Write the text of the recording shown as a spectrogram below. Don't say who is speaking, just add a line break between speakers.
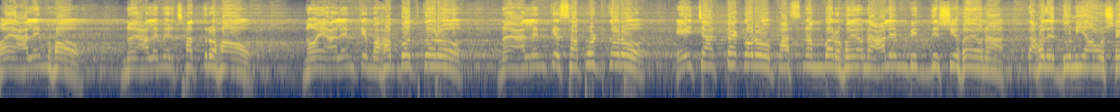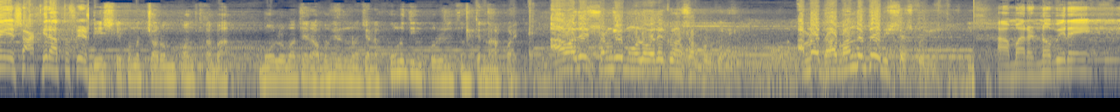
হয় আলেম হও নয় আলেমের ছাত্র হও নয় আলেমকে মহাব্বত করো নয় আলেমকে সাপোর্ট করো এই চারটা করো পাঁচ নাম্বার হয়েও না আলেম বিদ্বেষী হয়েও না তাহলে দুনিয়াও শেষ আখিরাতও শেষ।
দেশে কোনো চরমপন্থা বা মৌলবাদের অবহেলনা যেন কোনোদিন পরিণত হতে না পারে।
আমাদের সঙ্গে মৌলবাদের কোনো সম্পর্ক নেই। আমরা ধর্মান্ধতায় বিশ্বাস করি
আমার নবীরে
